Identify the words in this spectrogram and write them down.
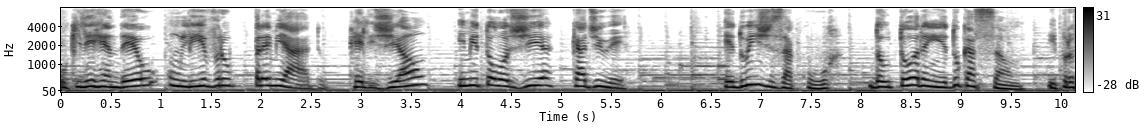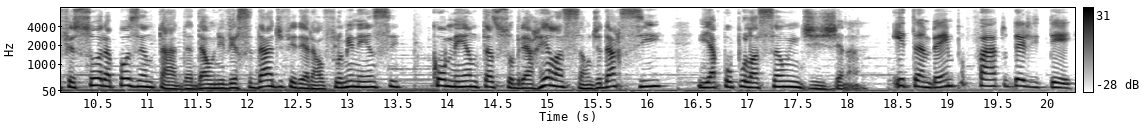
o que lhe rendeu um livro premiado, Religião e Mitologia Cadiuê. Eduige Zacur, doutora em Educação e professora aposentada da Universidade Federal Fluminense, comenta sobre a relação de Darcy e a população indígena e também por fato dele ter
